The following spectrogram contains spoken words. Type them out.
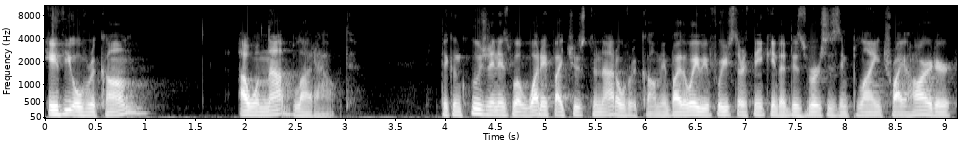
If you overcome, I will not blot out. The conclusion is, well, what if I choose to not overcome? And by the way, before you start thinking that this verse is implying try harder,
